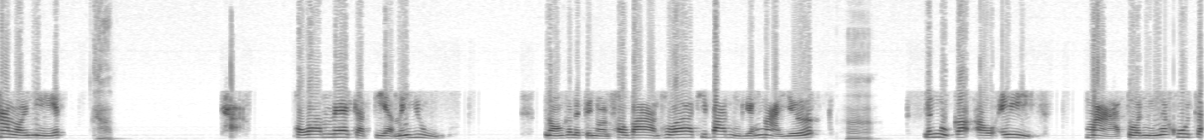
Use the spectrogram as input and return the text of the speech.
ห้าร้อยเมตร ครับ ค่ะ เพราะว่าแม่กับเตี่ยไม่อยู่ น้องก็เลยไปนอนเฝ้าบ้าน เพราะว่าที่บ้านหนูเลี้ยงหมาเยอะฮะแล้วหนูก็เอาไอ้หมาตัวนี้อะคู่ใจ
